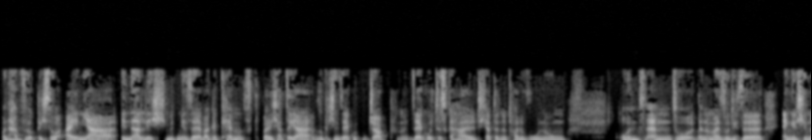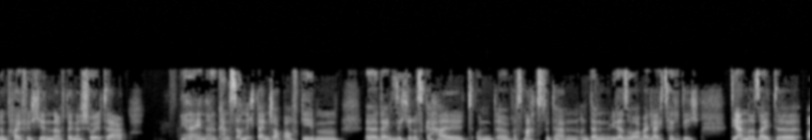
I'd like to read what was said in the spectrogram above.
und habe wirklich so ein Jahr innerlich mit mir selber gekämpft, weil ich hatte ja wirklich einen sehr guten Job, ein sehr gutes Gehalt, ich hatte eine tolle Wohnung und dann so dann immer so diese Engelchen und Teufelchen auf deiner Schulter ja, du kannst doch nicht deinen Job aufgeben, äh, dein sicheres Gehalt und äh, was machst du dann? Und dann wieder so, aber gleichzeitig die andere Seite, oh,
